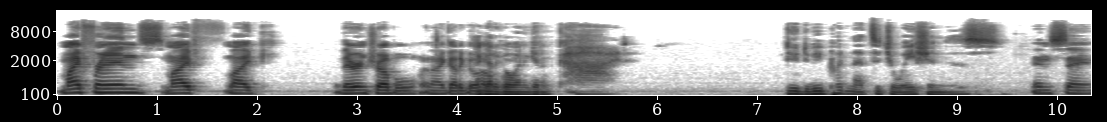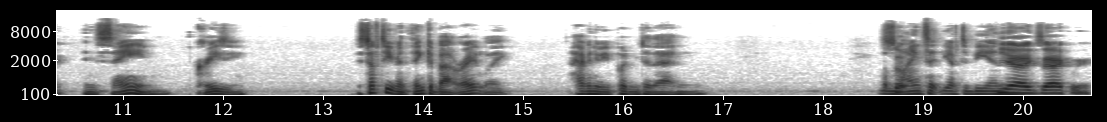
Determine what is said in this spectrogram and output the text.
my friends, my f- like they're in trouble and I gotta go. I gotta go them. in and get them. God, dude, to be put in that situation is Insane. insane, crazy. It's tough to even think about, right? Like having to be put into that and the So- mindset you have to be in. Yeah, exactly.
